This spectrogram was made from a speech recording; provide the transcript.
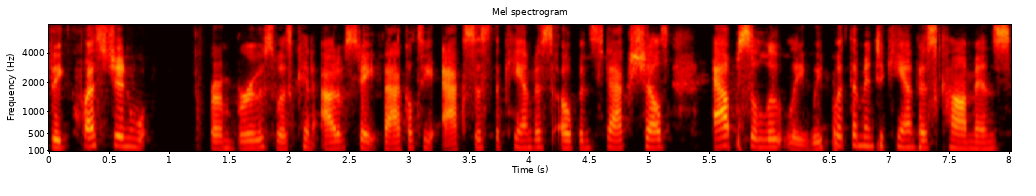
The question from Bruce was, can out-of-state faculty access the Canvas OpenStax shells? Absolutely. We put them into Canvas Commons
